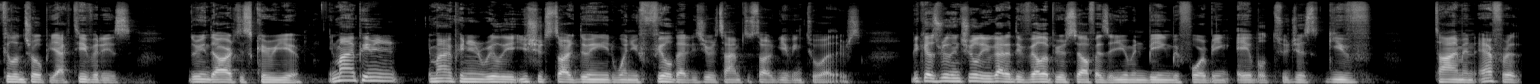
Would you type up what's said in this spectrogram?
philanthropy activities during the artist's career. In my opinion, in my opinion, really, you should start doing it when you feel that it's your time to start giving to others. Because really and truly, you got to develop yourself as a human being before being able to just give time and effort.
